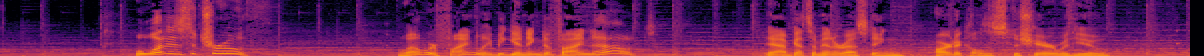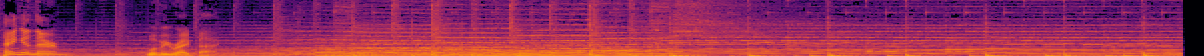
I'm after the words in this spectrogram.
Well, what is the truth? Well, we're finally beginning to find out. Yeah, I've got some interesting articles to share with you. Hang in there. We'll be right back.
